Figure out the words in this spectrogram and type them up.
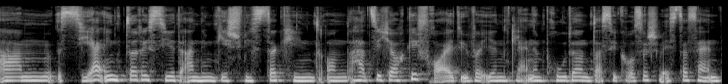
ähm, sehr interessiert an dem Geschwisterkind und hat sich auch gefreut über ihren kleinen Bruder und dass sie große Schwester sein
